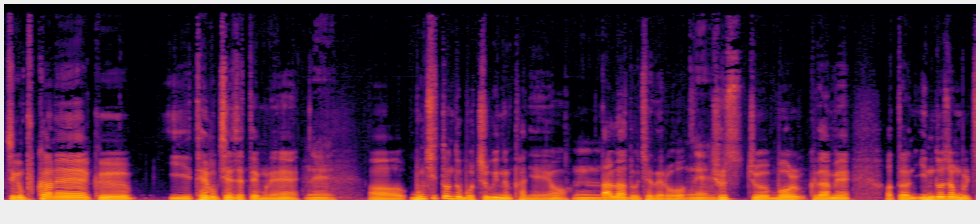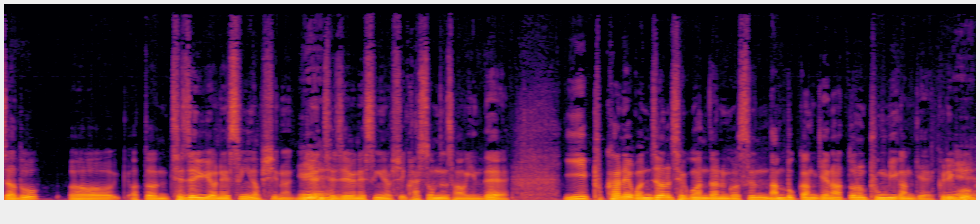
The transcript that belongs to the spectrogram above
지금 북한의 그 이 대북 제재 때문에 네. 어 뭉칫돈도 못 주고 있는 판이에요. 음. 달러도 제대로 네. 줄줄 그다음에 어떤 인도적 물자도 어 어떤 제재위원회 승인 없이는 유엔 네. 제재위원회 승인 없이 갈 수 없는 상황인데 이 북한의 원전을 제공한다는 것은 남북 관계나 또는 북미 관계 그리고 네.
